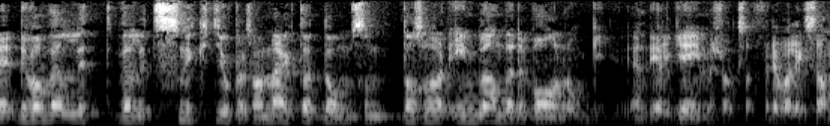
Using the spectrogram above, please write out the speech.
Det, det var väldigt, väldigt snyggt gjort också. Man märkte att de som, de som har varit inblandade var nog en del gamers också. För det var liksom...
